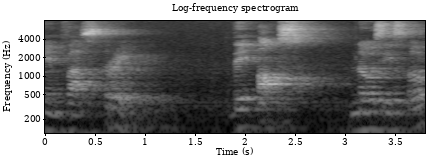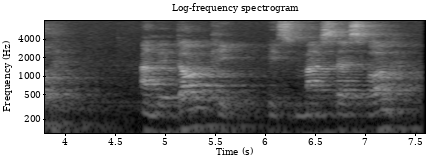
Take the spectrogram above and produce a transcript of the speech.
in verse 3. The ox knows his owner, and the donkey his master's owner.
